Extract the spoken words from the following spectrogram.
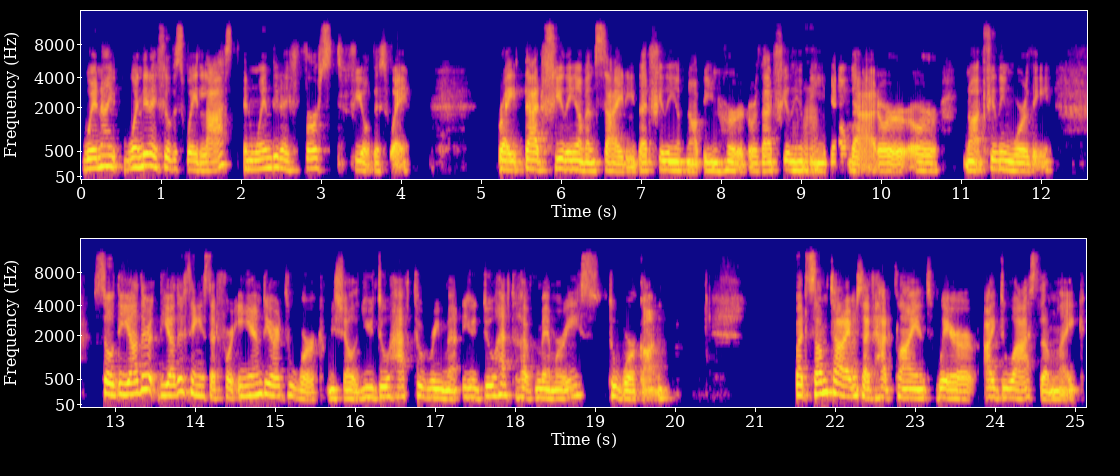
when i when did i feel this way last? And when did i first feel this way? Right? That feeling of anxiety that feeling of not being heard or that feeling mm-hmm. of being yelled at or or not feeling worthy. So the other the other thing is that for emdr to work michelle you do have to remember you do have to have memories to work on. But sometimes i've had clients where i do ask them like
